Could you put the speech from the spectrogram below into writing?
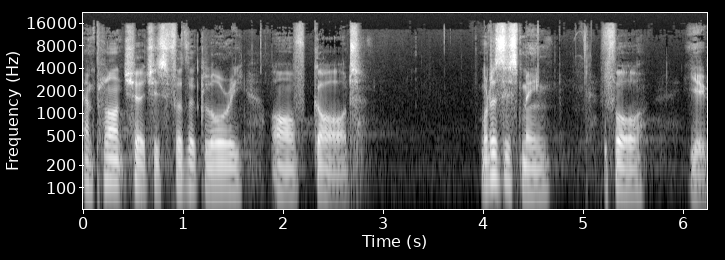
And plant churches for the glory of God. What does this mean for you?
